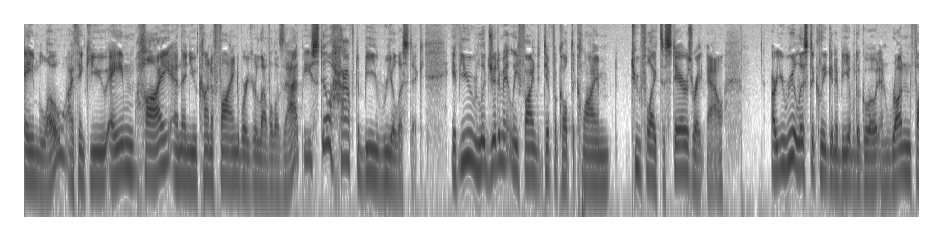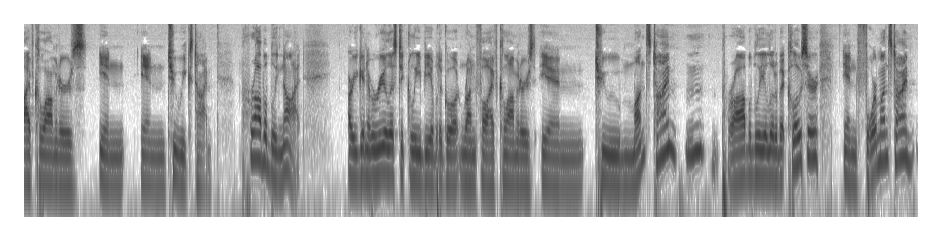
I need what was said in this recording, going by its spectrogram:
aim low. I think you aim high and then you kind of find where your level is at, but you still have to be realistic. If you legitimately find it difficult to climb two flights of stairs right now, are you realistically going to be able to go out and run five kilometers in in two weeks' time? Probably not. Are you going to realistically be able to go out and run five kilometers in two months' time? Mm, probably a little bit closer. In four months' time?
